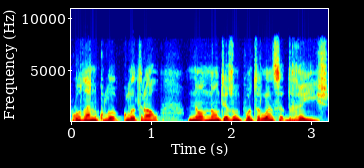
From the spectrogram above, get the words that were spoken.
o dano colateral não, não teres um ponto de de raiz.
